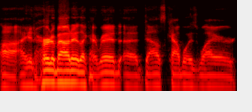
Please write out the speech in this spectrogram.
uh, i had heard about it like i read a dallas cowboys wire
